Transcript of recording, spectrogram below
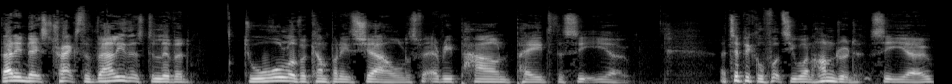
That index tracks the value that's delivered to all of a company's shareholders for every pound paid to the CEO. A typical FTSE 100 CEO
